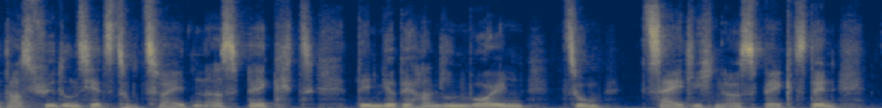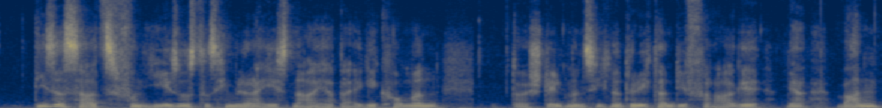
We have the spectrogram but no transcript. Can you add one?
Das führt uns jetzt zum zweiten Aspekt, den wir behandeln wollen, zum zeitlichen Aspekt. Denn dieser Satz von Jesus, das Himmelreich ist nahe herbeigekommen, da stellt man sich natürlich dann die Frage, ja, wann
